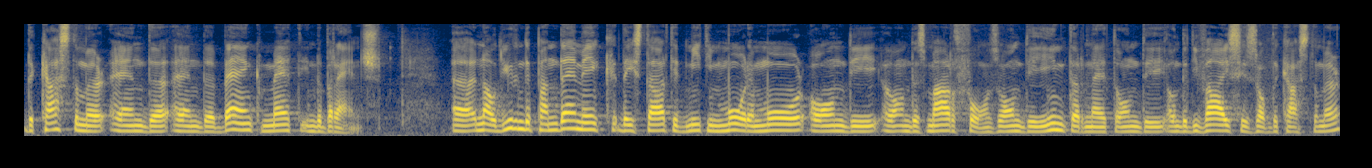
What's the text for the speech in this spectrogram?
the customer and, uh, and the bank met in the branch. Uh, now, during the pandemic, they started meeting more and more on the, on the smartphones, on the internet, on the, on the devices of the customer.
